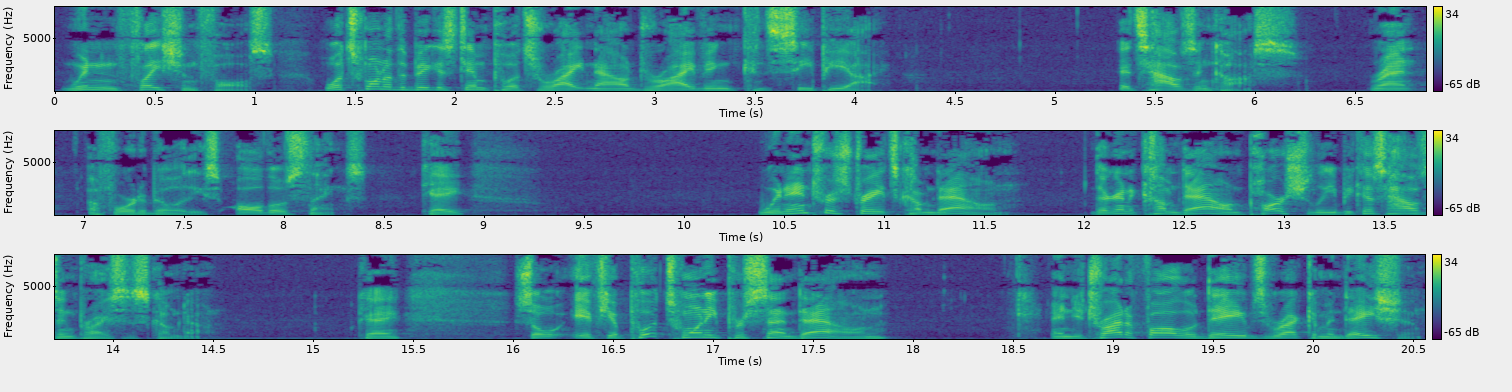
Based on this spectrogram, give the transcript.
When inflation falls, what's one of the biggest inputs right now driving CPI? It's housing costs, rent, affordabilities, all those things. Okay. When interest rates come down, they're going to come down partially because housing prices come down. Okay. So if you put 20% down and you try to follow Dave's recommendation,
